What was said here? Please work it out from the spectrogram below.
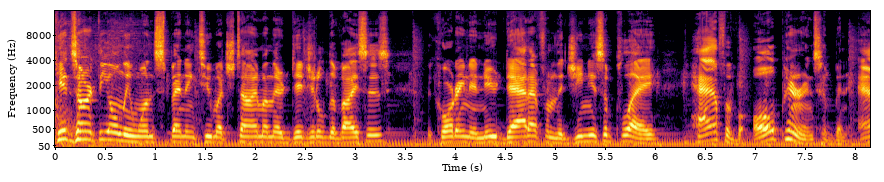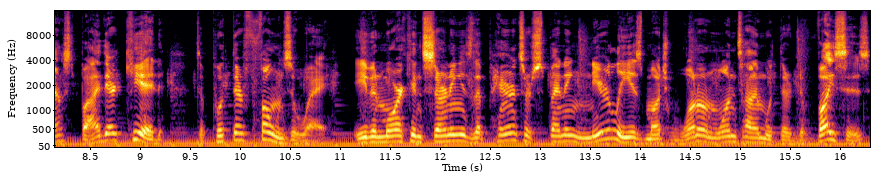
Kids aren't the only ones spending too much time on their digital devices. According to new data from the Genius of Play, half of all parents have been asked by their kid to put their phones away. Even more concerning is that parents are spending nearly as much one on one time with their devices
